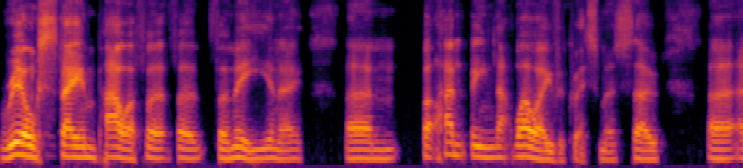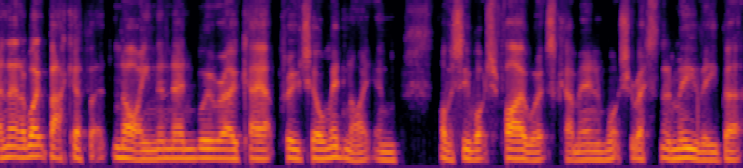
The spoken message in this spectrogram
real staying power for for for me, you know. Um, but I hadn't been that well over Christmas, so. Uh, and then I woke back up at nine, and then we were okay up through till midnight, and obviously watched fireworks come in and watch the rest of the movie. But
